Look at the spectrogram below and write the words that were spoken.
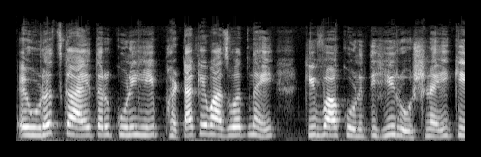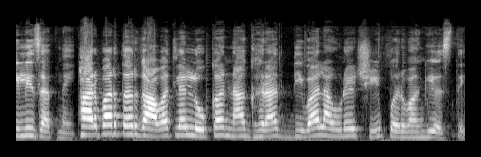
एवढंच काय तर कुणीही फटाके वाजवत नाही किंवा कोणतीही रोषणाई केली जात नाही. फार फार तर गावातल्या लोकांना घरात दिवा लावण्याची परवानगी असते.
